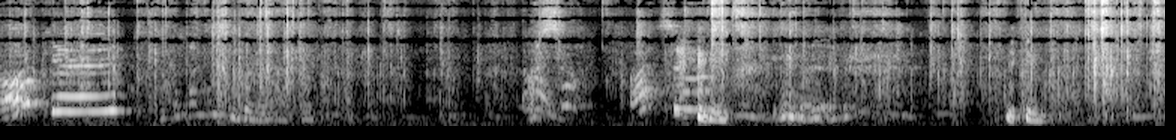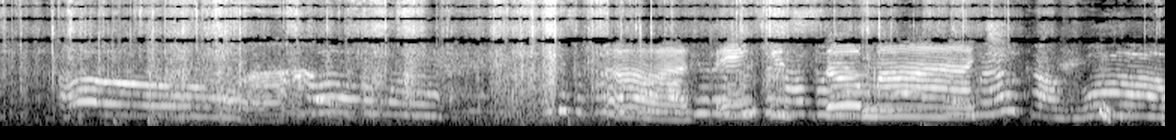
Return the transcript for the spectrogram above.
Ok. Cred că poate și găina asta. Așa. Așa. Ah, thank you so much. Welcome! Wow!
